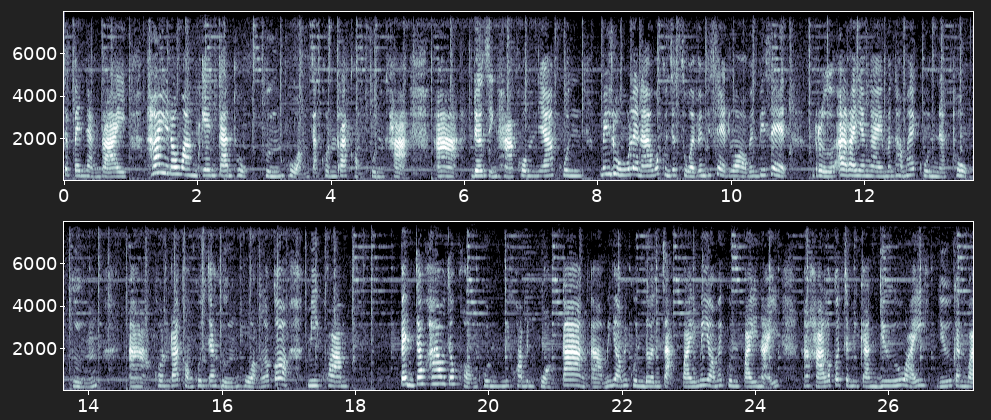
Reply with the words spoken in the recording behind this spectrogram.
จะเป็นอย่างไร ให้ระวังเกณฑ์การถูกหึงหวงจากคนรักของคุณค่ะอ่าเดือนสิงหาคมเนี้ยคุณไม่รู้เลยนะว่าคุณจะสวยเป็นพิเศษหล่อเป็นพิเศษ หรืออะไรยังไงมันทำให้คุณเนี่ยถูกหึงอ่าคนรักของคุณจะหึงหวง แล้วก็มีความ เป็นเจ้าข้าวเจ้าของคุณมีความเป็นห่วงก้างอ่าไม่ยอมให้คุณเดินจากไป ไม่ยอมให้คุณไปไหนนะคะแล้วก็จะมีการยื้อไว้ ยื้อกันไว้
